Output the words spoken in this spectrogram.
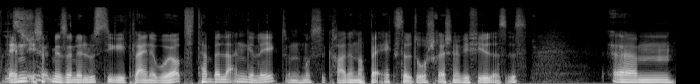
Das Denn ich habe mir so eine lustige kleine Word-Tabelle angelegt und musste gerade noch bei Excel durchrechnen, wie viel das ist. Ähm,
